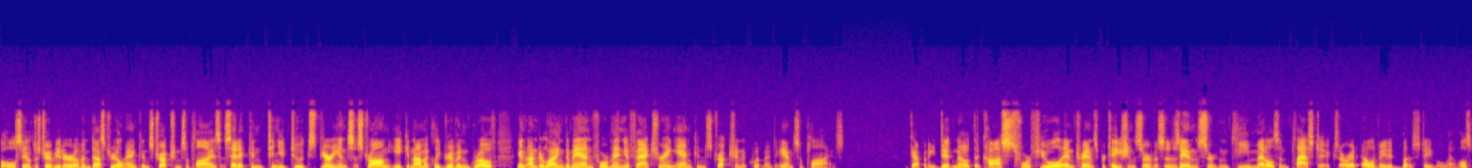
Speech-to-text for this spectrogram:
The wholesale distributor of industrial and construction supplies said it continued to experience strong economically driven growth in underlying demand for manufacturing and construction equipment and supplies company did note that costs for fuel and transportation services and certain key metals and plastics are at elevated but stable levels,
